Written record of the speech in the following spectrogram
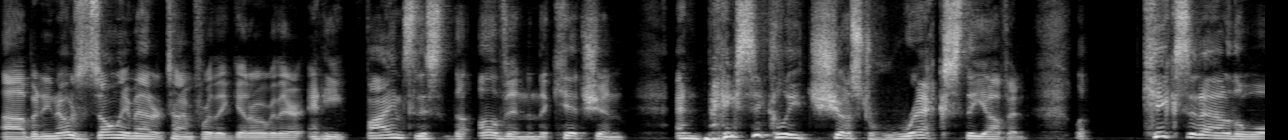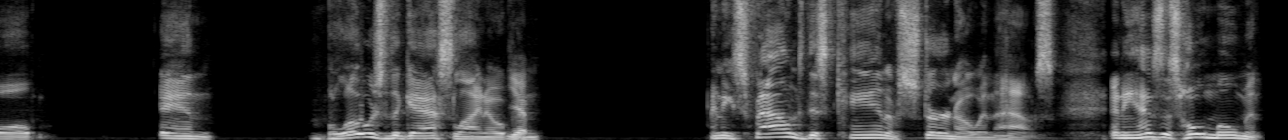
Uh, but he knows it's only a matter of time before they get over there. And he finds this the oven in the kitchen and basically just wrecks the oven, Like, kicks it out of the wall, and blows the gas line open. Yep. And he's found this can of Sterno in the house. And he has this whole moment.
